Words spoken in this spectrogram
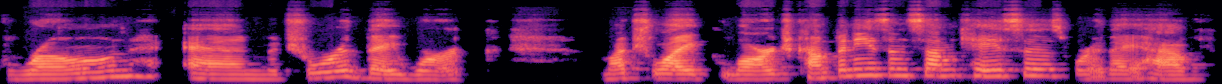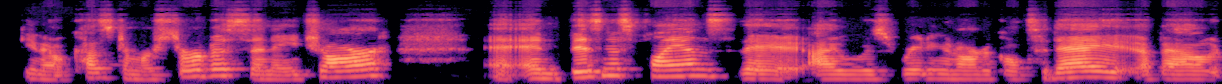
grown and matured. They work much like large companies in some cases where they have you know customer service and hr and business plans they i was reading an article today about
